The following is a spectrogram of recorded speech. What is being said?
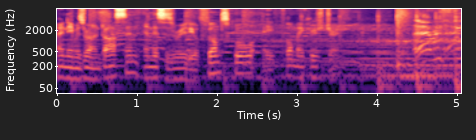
My name is Ron Dawson, and this is Radio Film School, a filmmaker's journey.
